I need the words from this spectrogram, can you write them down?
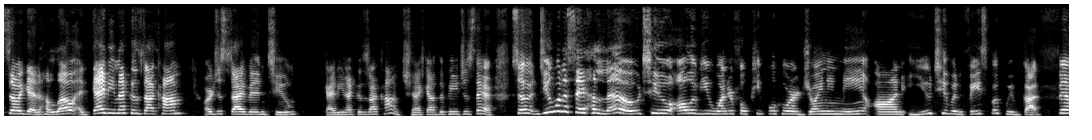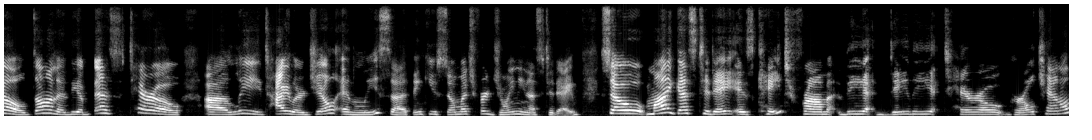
so again, hello at guidingechoes.com or just dive into guidingechoes.com. Check out the pages there. So, do you want to say hello to all of you wonderful people who are joining me on YouTube and Facebook? We've got Phil, Donna, the Abyss, Tarot, uh, Lee, Tyler, Jill, and Lisa. Thank you so much for joining us today. So, my guest today is Kate from the Daily Tarot Girl channel.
